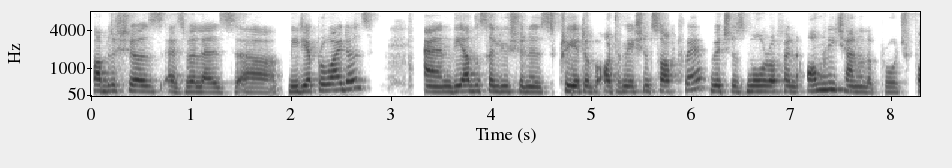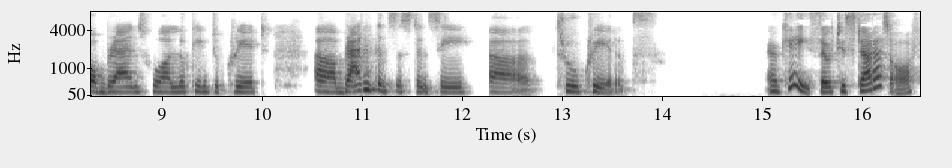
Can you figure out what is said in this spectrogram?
publishers as well as uh, media providers, and the other solution is creative automation software, which is more of an omni-channel approach for brands who are looking to create uh, brand consistency uh, through creatives. Okay, so to start us off,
